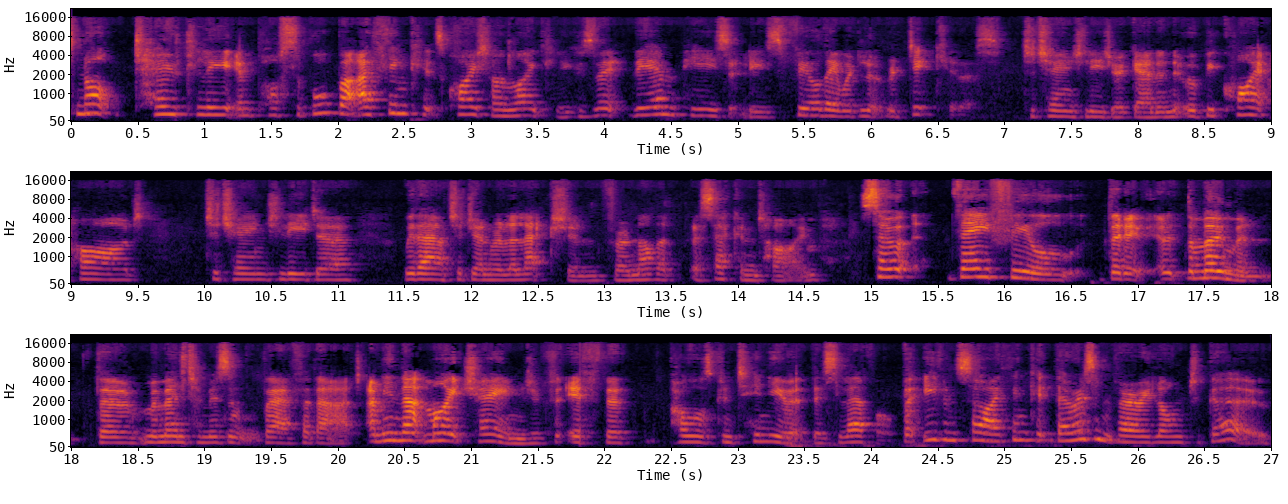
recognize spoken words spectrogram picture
It's not totally impossible, but I think it's quite unlikely because the, the MPs at least feel they would look ridiculous to change leader again, and it would be quite hard to change leader without a general election for another a second time. So they feel that it, at the moment the momentum isn't there for that. I mean, that might change if if the polls continue at this level, but even so, I think it, there isn't very long to go,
